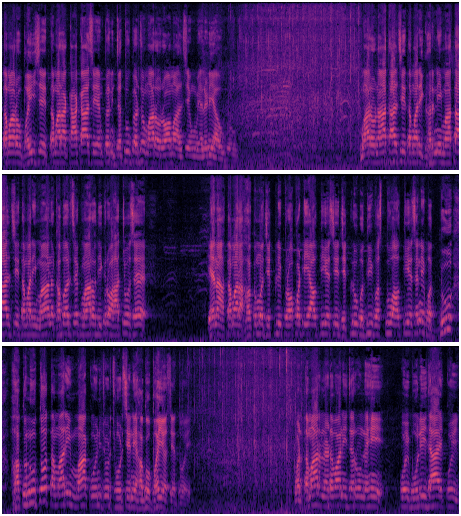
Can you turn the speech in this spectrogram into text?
તમારો ભાઈ છે, તમારા કાકા છે, એમ કરીને જતું કરજો, મારો રોમાલ છે, હું મેલડી આવું કહું મારો નાથ હાલ છે, તમારી ઘરની માતા હાલ છે, તમારી માન ખબર છે કે મારો દીકરો સાચો છે. એના તમારા હકમાં જેટલી પ્રોપર્ટી આવતી હશે, જેટલું બધી વસ્તુ આવતી હશે ને બધું હકનું તો તમારી માં કોઈની જોડ છોડશે ને હગો ભય હશે તોય. પણ તમારે લડવાની જરૂર નહીં. કોઈ બોલી જાય, કોઈ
